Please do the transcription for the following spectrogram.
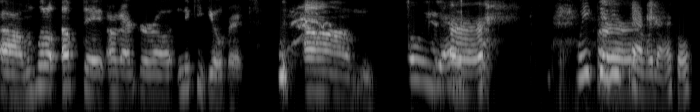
um, little update on our girl Nikki Gilbert. Um, oh yes, her, Sweet Kitty Tabernacle.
